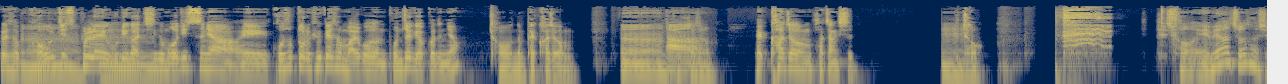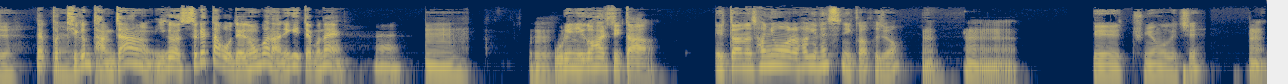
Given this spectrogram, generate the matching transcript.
그래서 아, 거울 디스플레이 음. 우리가 지금 어디 쓰냐? 예, 고속도로 휴게소 말고는 본 적이 없거든요. 저는 백화점. 음, 백화점. 백화점 화장실. 음. 그쵸. 그쵸. 애매하죠, 사실. 근데 뭐 네. 지금 당장 이거 쓰겠다고 내놓은 건 아니기 때문에 예, 음. 음. 우린 이거 할 수 있다. 일단은 상용화를 하긴 했으니까, 그죠? 음, 그게 중요한 거겠지. 음.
